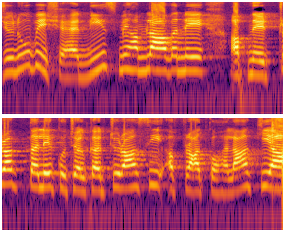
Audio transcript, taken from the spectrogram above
جنوبی شہر نیس میں حملہ آور نے اپنے ٹرک تلے کچل کر کر چوراسی افراد کو ہلاک کیا۔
